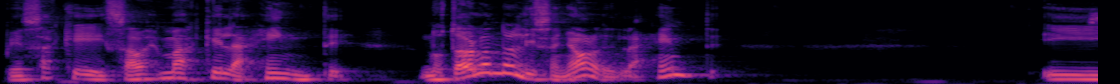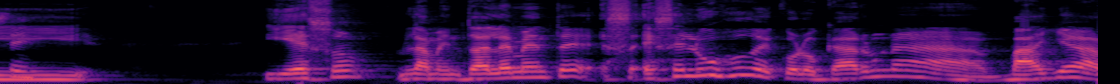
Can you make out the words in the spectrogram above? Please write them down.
Piensas que sabes más que la gente. No estoy hablando del diseñador, de la gente. Y, y eso, lamentablemente, ese lujo de colocar una valla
